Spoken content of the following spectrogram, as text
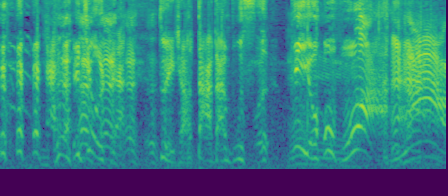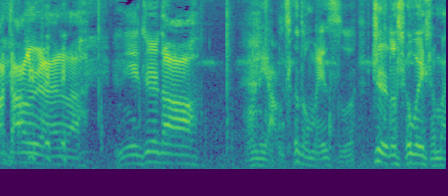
就是，队长大难不死，必有后福啊！那当然了，你知道我两次都没死，知道是为什么？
